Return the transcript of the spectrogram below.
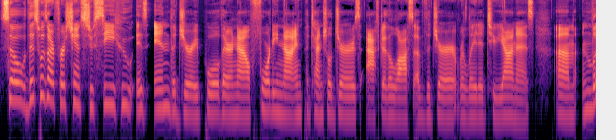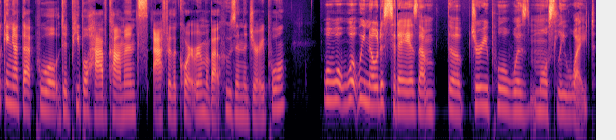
So, this was our first chance to see who is in the jury pool. There are now 49 potential jurors after the loss of the juror related to Yanez. Um, and looking at that pool, did people have comments after the courtroom about who's in the jury pool? Well, what we noticed today is that the jury pool was mostly white.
